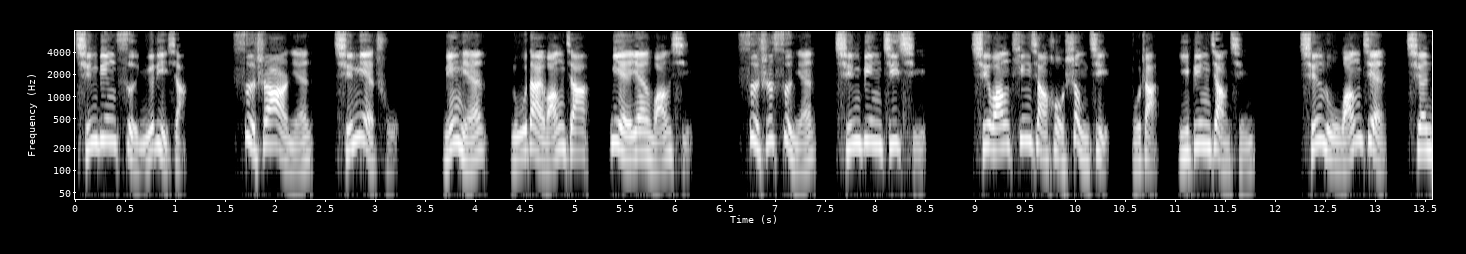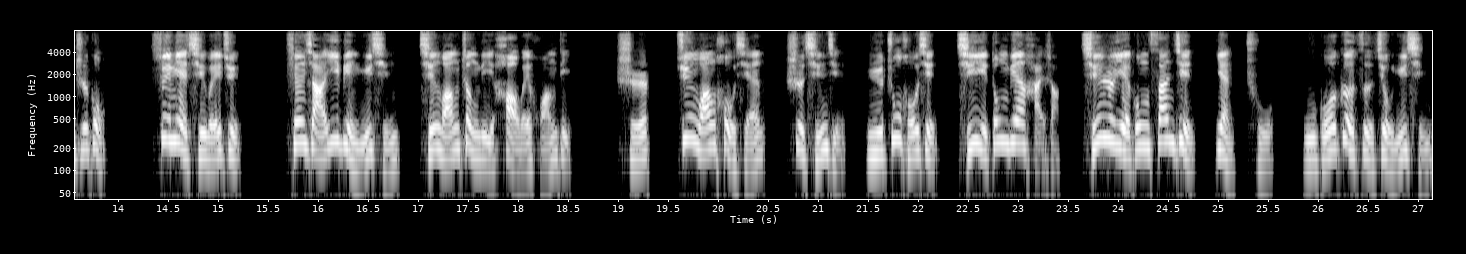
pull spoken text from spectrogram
秦兵次于立下。四十二年，秦灭楚。明年，鲁代王家灭燕王喜。四十四年，秦兵击齐，齐王听相后胜计，不战，以兵降秦。秦鲁王建迁之贡，遂灭齐为郡。天下一并于秦。秦王正立号为皇帝，使君王后贤，是秦谨与诸侯信。齐邑东边海上，秦日夜攻三晋、燕、楚五国，各自救于秦。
